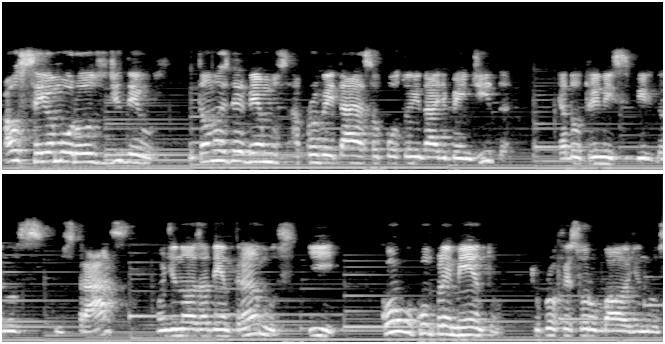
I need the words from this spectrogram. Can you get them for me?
ao seio amoroso de Deus. Então nós devemos aproveitar essa oportunidade bendita que a doutrina espírita nos, nos traz, onde nós adentramos e, com o complemento que o professor Ubaldi nos,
